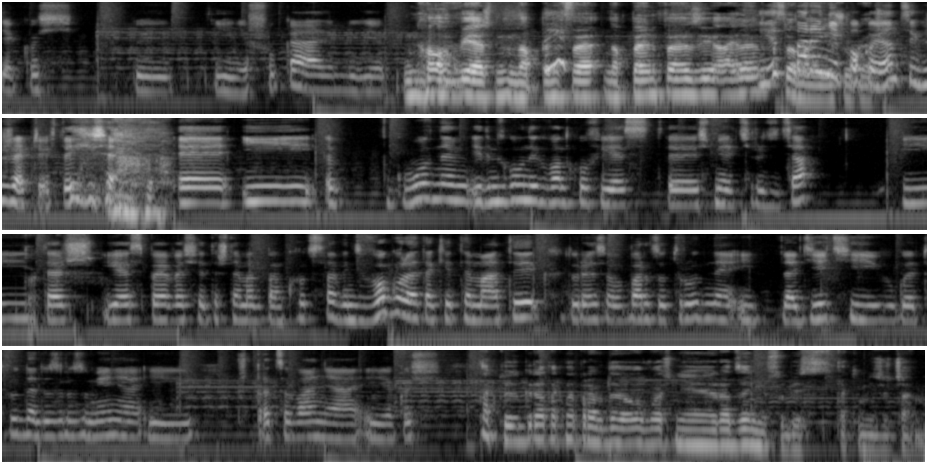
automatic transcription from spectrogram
jakoś y, jej nie szuka. Je... No wiesz, na, Penfe, na Penfezy Island Jest parę nie szukać. niepokojących rzeczy w tej grze. E, I y, głównym, jednym z głównych wątków jest y, śmierć rodzica. I Tak. też jest, pojawia się też temat bankructwa, więc w ogóle takie tematy, które są bardzo trudne i dla dzieci w ogóle trudne do zrozumienia i przepracowania i jakoś Tak, to jest gra tak naprawdę o właśnie radzeniu sobie z takimi rzeczami.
